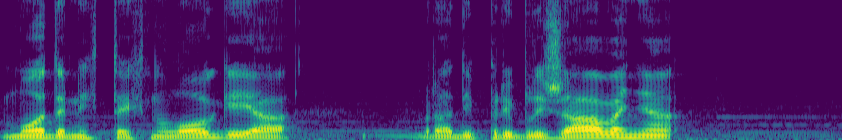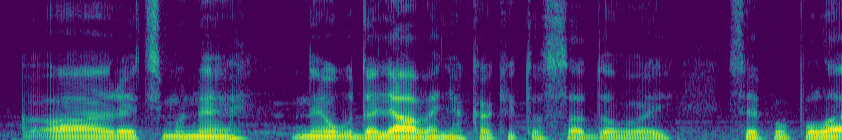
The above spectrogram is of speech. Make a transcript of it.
modernih tehnologija radi približavanja, a recimo ne, ne udaljavanja kak je to sad ovaj, sve popula,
